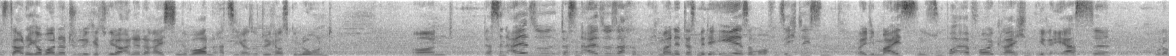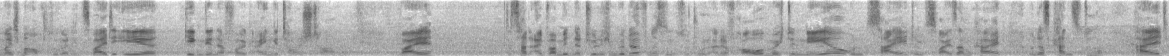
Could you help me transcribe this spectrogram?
ist dadurch aber natürlich jetzt wieder einer der reichsten geworden. Hat sich also durchaus gelohnt. Und das sind, also, das sind also Sachen. Ich meine, das mit der Ehe ist am offensichtlichsten, weil die meisten super erfolgreichen ihre erste oder manchmal auch sogar die zweite Ehe gegen den Erfolg eingetauscht haben. Weil das hat einfach mit natürlichen Bedürfnissen zu tun. Eine Frau möchte Nähe und Zeit und Zweisamkeit und das kannst du halt,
